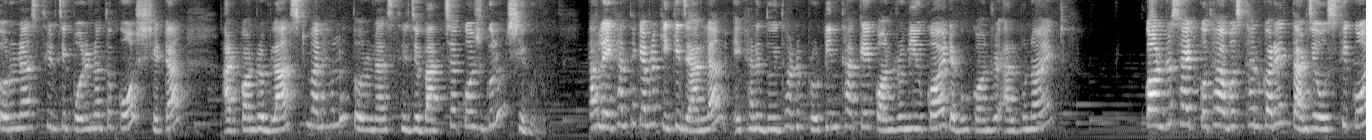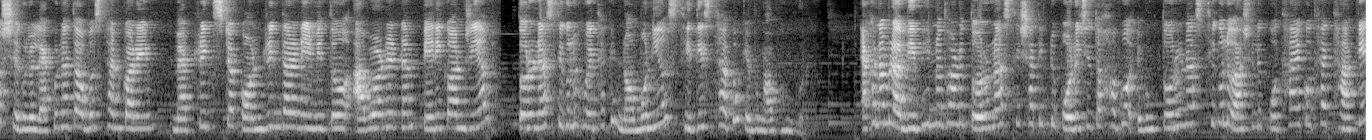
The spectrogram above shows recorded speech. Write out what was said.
তরুণাস্থির যে পরিণত কোষ, সেটা। আর কন্ড্রোব্লাস্ট মানে হলো তরুণাস্থির যে বাচ্চা কোষগুলো, সেগুলো। তাহলে এখান থেকে আমরা কি কি জানলাম? এখানে দুই ধরনের প্রোটিন থাকে কন্ড্রোমিউকয়েড এবং কন্ড্রো অ্যালবুনয়েড কন্ড্রোসাইট কোথায় অবস্থান করে? তার যে অস্থি কোষ, সেগুলো ল্যাকুনাতে অবস্থান করে। ম্যাট্রিক্সটা কন্ড্রিন দ্বারা নির্মিত। আবরণের নাম পেরিকন্ড্রিয়াম তরুণাস্থিগুলো হয়ে থাকে নমনীয় স্থিতিস্থাপক এবং অভঙ্গুর। এখন আমরা বিভিন্ন ধরনের তরুণাস্থির সাথে একটু পরিচিত হব এবং তরুণাস্থিগুলো আসলে কোথায় কোথায় থাকে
